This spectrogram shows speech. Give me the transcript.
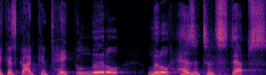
because God can take the little, little hesitant steps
